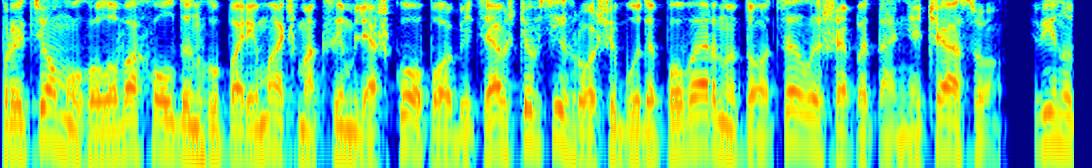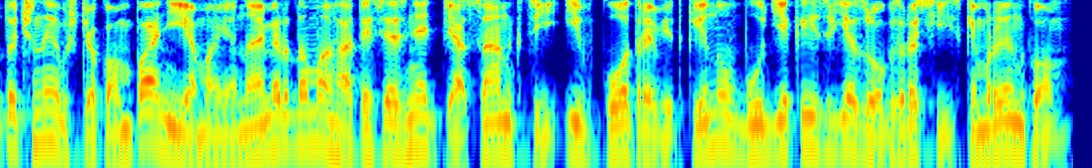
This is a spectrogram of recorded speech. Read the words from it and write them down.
При цьому голова холдингу Parimatch Максим Ляшко пообіцяв, що всі гроші буде повернуто. Це лише питання часу. Він уточнив, що компанія має намір домагатися зняття санкцій і вкотре відкинув будь-який зв'язок з російським ринком.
